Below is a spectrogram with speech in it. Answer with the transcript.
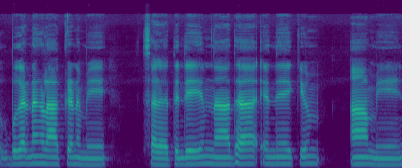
ഉപകരണങ്ങളാക്കണമേ. സകലത്തിന്റെയും നാഥ എന്നേക്കും. ആമീൻ.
